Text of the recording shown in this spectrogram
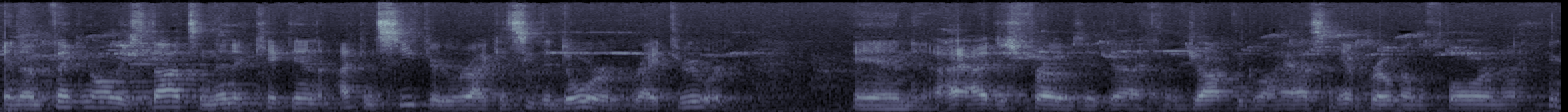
and I'm thinking all these thoughts, and then it kicked in. I can see through her. I can see the door right through her, and I, I just froze. It uh, dropped the glass, and it broke on the floor. And I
